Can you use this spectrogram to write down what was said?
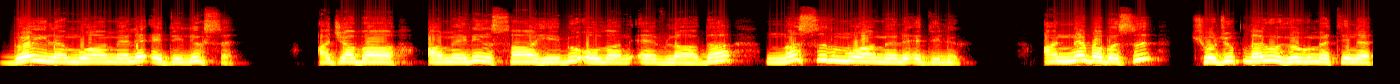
böyle muamele edilirse acaba amelin sahibi olan evlada nasıl muamele edilir? Anne babası çocukları hürmetine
